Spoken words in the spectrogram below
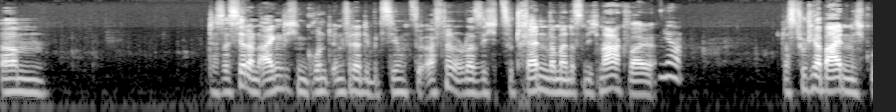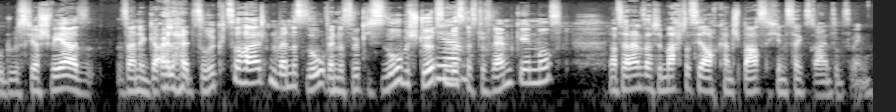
ähm, das ist ja dann eigentlich ein Grund, entweder die Beziehung zu öffnen oder sich zu trennen, wenn man das nicht mag, weil ja, das tut ja beiden nicht gut. Es ist ja schwer, seine Geilheit zurückzuhalten, wenn das so, wenn das wirklich so bestürzend Ja. ist, dass du fremdgehen musst. Und auf der anderen Seite macht es ja auch keinen Spaß, sich in Sex reinzuzwingen.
